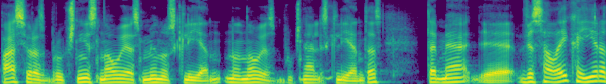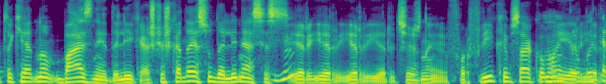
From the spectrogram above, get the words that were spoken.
pasviras brūkšnys naujas minus klient, nu, naujas brūkšnelis klientas, tame e, visą laiką yra tokie, nu, baziniai dalykai. Aš kažkada esu dalinęsis mhm. ir, ir, ir, ir čia, žinai, for free, kaip sakoma, Man ir, ir,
